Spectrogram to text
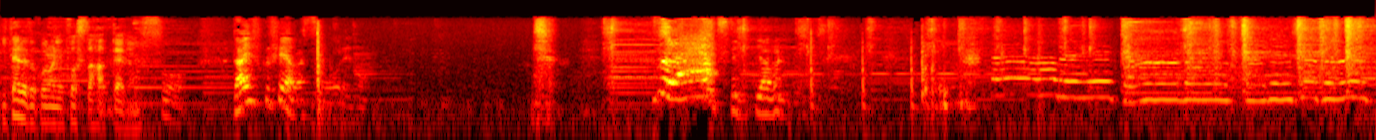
至る所にポスター貼ってあります。そう。大福フェアがそう俺の。うわーっつって破るね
